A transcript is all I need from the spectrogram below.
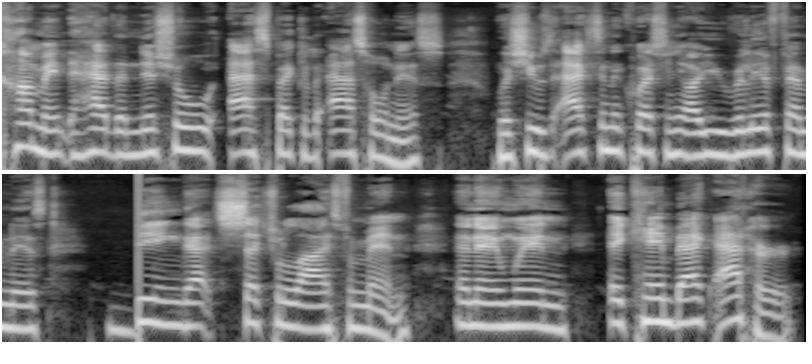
comment had the initial aspect of assholeness when she was asking the question, "Are you really a feminist?" Being that sexualized for men, and then when it came back at her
